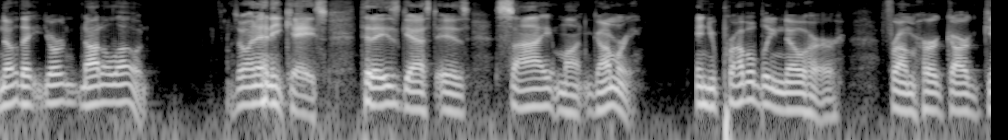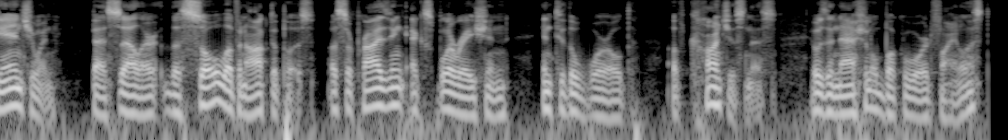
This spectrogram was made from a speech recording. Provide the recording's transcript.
know that you're not alone. So, in any case, today's guest is Sy Montgomery, and you probably know her from her gargantuan bestseller, The Soul of an Octopus A Surprising Exploration into the World of Consciousness. It was a National Book Award finalist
